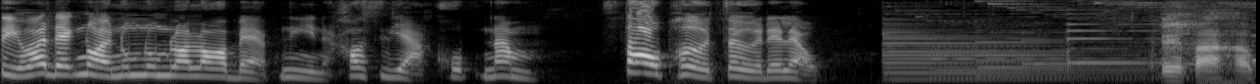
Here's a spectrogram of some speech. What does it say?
ติว่าเด็กหน่อยหนุ่มๆรอๆแบบนี้นะเขาสิอยากคบนำเศร้าเพ้อเจอได้แล้ว เอ้ยตาครับ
